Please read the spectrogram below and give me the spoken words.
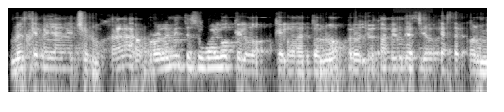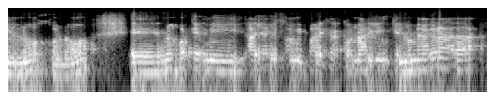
No es que me hayan hecho enojar, o probablemente hubo algo que lo, que lo detonó, pero yo también decido qué hacer con mi enojo, ¿no? Eh, no porque mi, haya visto a mi pareja con alguien que no me agrada,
